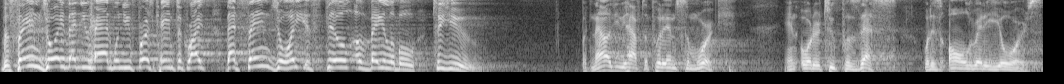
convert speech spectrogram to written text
The same joy that you had when you first came to Christ, that same joy is still available to you. But now you have to put in some work in order to possess what is already yours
